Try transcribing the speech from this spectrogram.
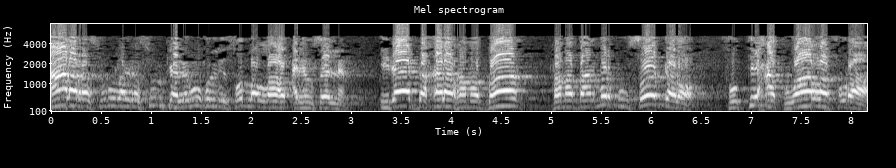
qaala rasuul lahi rasuulka alle wuxuu yidhi salى الlahu عalيه wasalam idaa dakala ramadaan ramadaan markuu soo galo futixat waa la furaa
